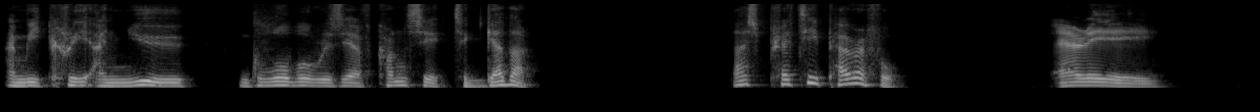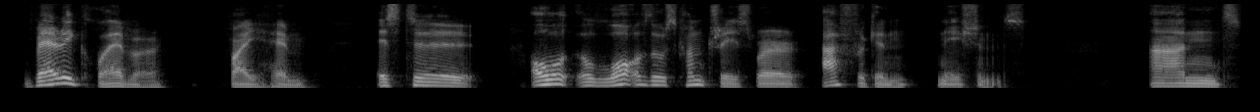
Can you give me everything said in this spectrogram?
and we create a new global reserve currency together. That's pretty powerful. Very, very clever by him. Is to all a lot of those countries were African nations, and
